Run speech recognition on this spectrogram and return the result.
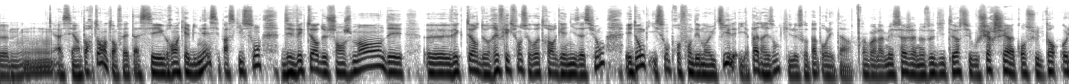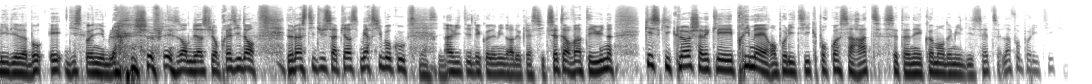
assez importante en fait à ces grands cabinets. C'est parce qu'ils sont des vecteurs de changement, des vecteurs de réflexion sur votre organisation, et donc ils sont profondément utiles. Il n'y a pas de raison qu'il ne le soit pas pour l'État. Voilà, message à nos auditeurs. Si vous cherchez un consultant, Olivier Est disponible. Je plaisante bien sûr. Président de l'Institut Sapiens, merci beaucoup. Merci. Invité de l'économie de Radio Classique. 7h21. Qu'est-ce qui cloche avec les primaires en politique? Pourquoi ça rate cette année comme en 2017 L'info politique.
